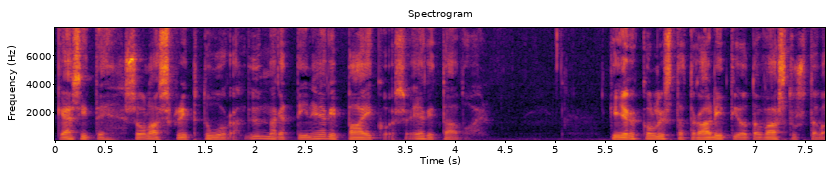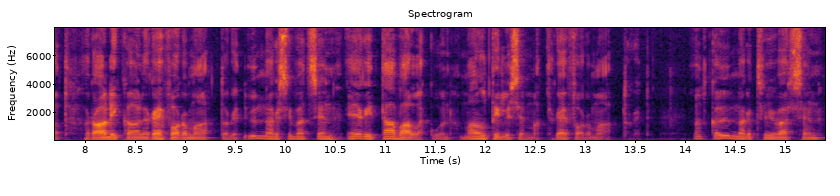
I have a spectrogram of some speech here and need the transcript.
käsite sola scriptura ymmärrettiin eri paikoissa eri tavoin. Kirkollista traditiota vastustavat radikaalireformaattorit ymmärsivät sen eri tavalla kuin maltillisemmat reformaattorit. jotka ymmärsivät sen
